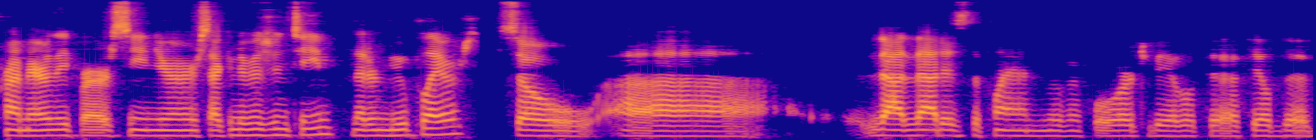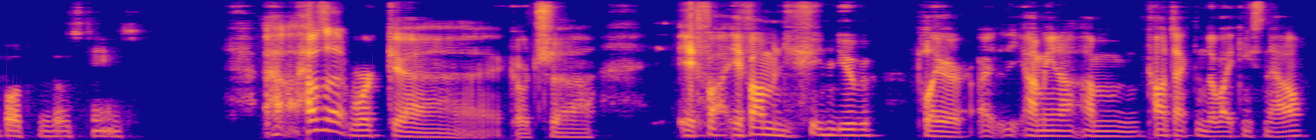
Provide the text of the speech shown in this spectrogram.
primarily for our senior second division team that are new players. So uh, that that is the plan moving forward to be able to field the, both of those teams. How does that work, uh, Coach? Uh, if I, if I'm a new player, I, I, mean I'm contacting the Vikings now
